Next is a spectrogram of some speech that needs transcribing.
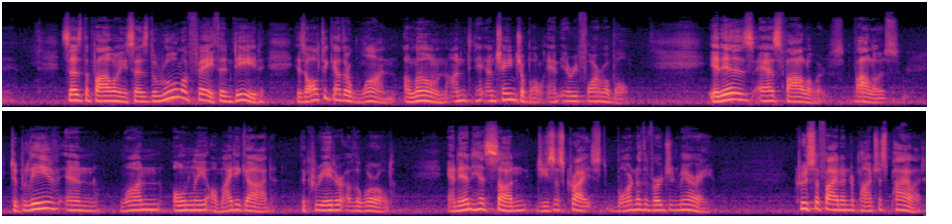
It says the following It says, The rule of faith, indeed, is altogether one, alone, un- unchangeable, and irreformable. It is as follows, follows to believe in one only Almighty God, the Creator of the world, and in His Son, Jesus Christ, born of the Virgin Mary, crucified under Pontius Pilate,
